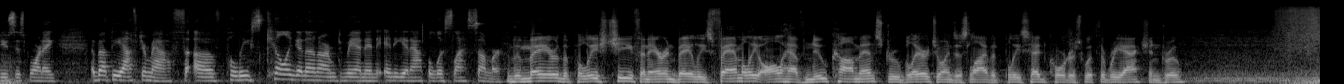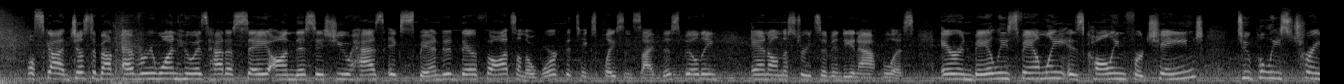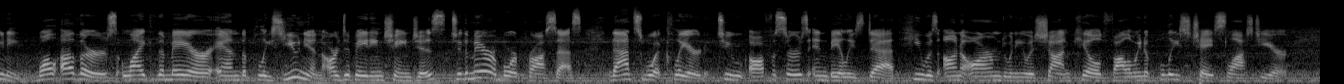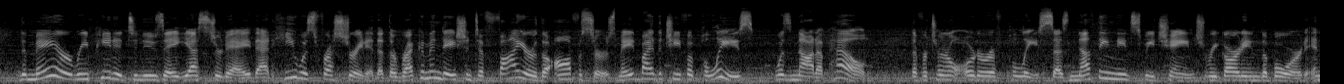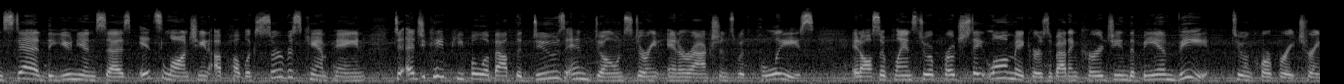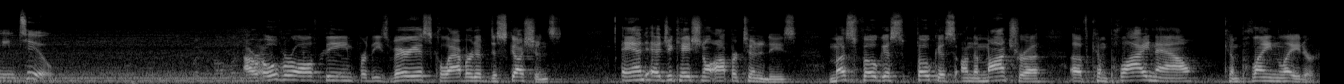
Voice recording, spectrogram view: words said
News this morning about the aftermath of police killing an unarmed man in Indianapolis last summer. The mayor, the police chief, and Aaron Bailey's family all have new comments. Drew Blair joins us live at police headquarters with the reaction. Drew. Well, Scott, just about everyone who has had a say on this issue has expanded their thoughts on the work that takes place inside this building and on the streets of Indianapolis. Aaron Bailey's family is calling for change to police training, while others, like the mayor and the police union, are debating changes to the merit board process. That's what cleared two officers in Bailey's death. He was unarmed when he was shot and killed following a police chase last year. The mayor repeated to News 8 yesterday that he was frustrated that the recommendation to fire the officers made by the chief of police was not upheld. The Fraternal Order of Police says nothing needs to be changed regarding the board. Instead, the union says it's launching a public service campaign to educate people about the do's and don'ts during interactions with police. It also plans to approach state lawmakers about encouraging the BMV to incorporate training too. Our overall theme for these various collaborative discussions and educational opportunities must focus, focus on the mantra of comply now, complain later.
